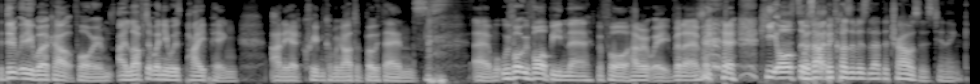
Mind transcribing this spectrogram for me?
It didn't really work out for him. I loved it when he was piping and he had cream coming out of both ends. um, we've all, we've all been there before, haven't we? But um, he also Was that had because of his leather trousers, do you think?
